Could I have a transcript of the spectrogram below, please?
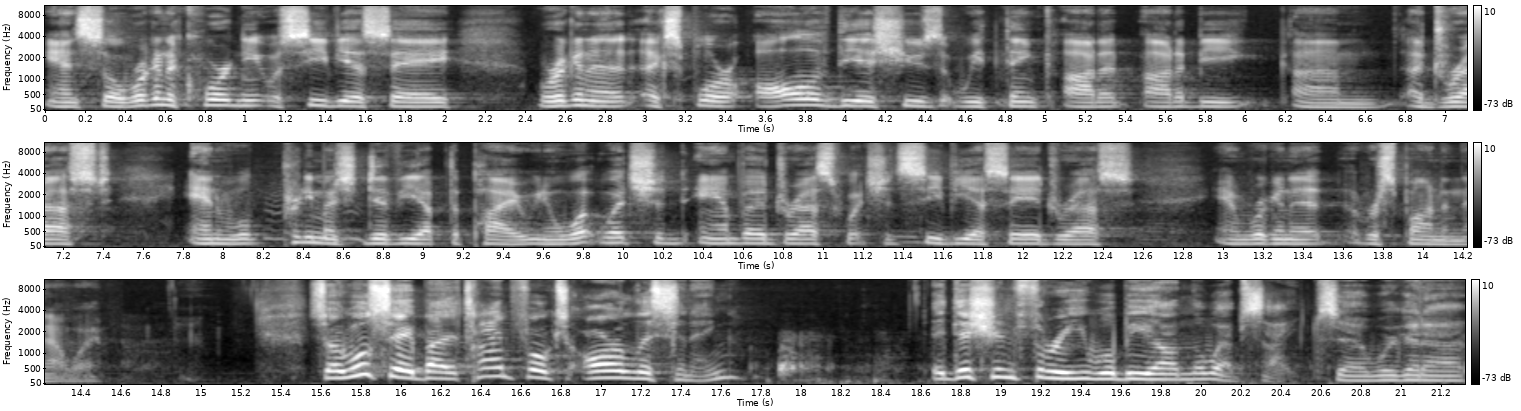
And so we're going to coordinate with CVSA. We're going to explore all of the issues that we think ought to, ought to be um, addressed, and we'll pretty much divvy up the pie. You know, what, what should AAMVA address? What should CVSA address? And we're going to respond in that way. So I will say, by the time folks are listening, edition three will be on the website. So we're gonna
